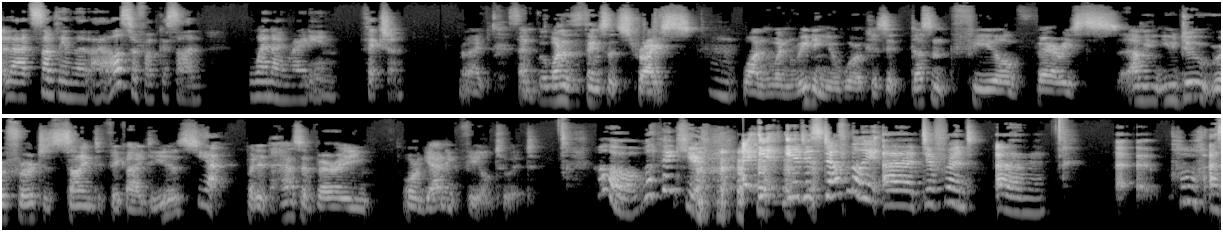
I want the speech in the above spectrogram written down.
that's something that I also focus on when I'm writing fiction. Right. So, and one of the things that strikes mm-hmm. one when reading your work is it doesn't feel very. I mean, you do refer to scientific ideas. Yeah. But it has a very organic feel to it. Oh well, thank you. it, it is definitely a different, um, a, a,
